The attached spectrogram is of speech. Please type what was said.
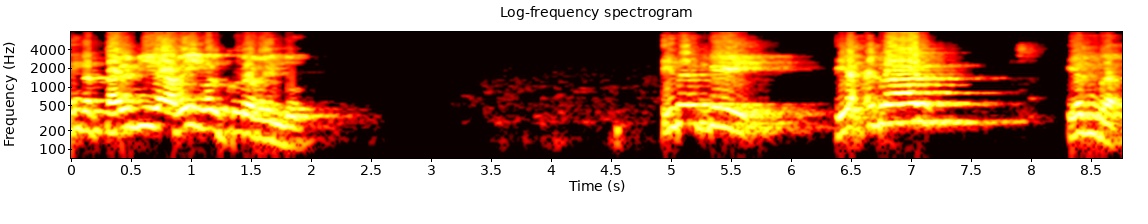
இந்த தல்பியாவை இவர் கூற வேண்டும். இதற்கு இஹ்லால் என்பர்.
